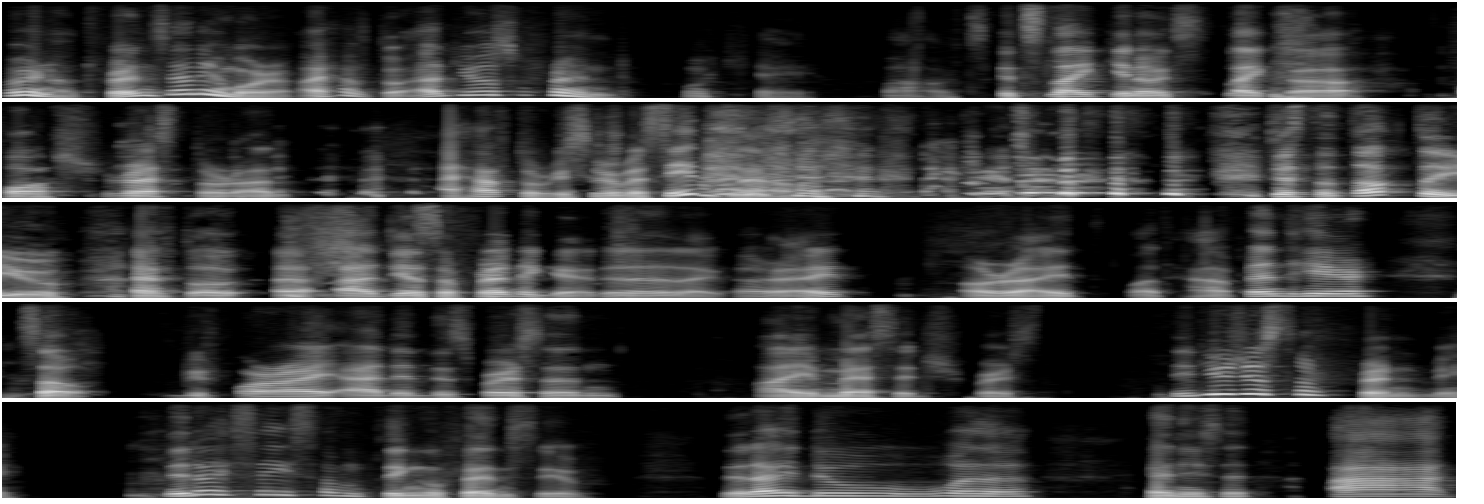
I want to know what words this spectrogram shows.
We're not friends anymore. I have to add you as a friend. Okay. Wow. It's, it's like, you know, it's like a posh restaurant. I have to reserve a seat now just to talk to you. I have to uh, add you as a friend again. And they're like, all right, all right. What happened here? So before I added this person, I messaged first. Did you just unfriend me? Did I say something offensive? Did I do what? And he said, ah,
